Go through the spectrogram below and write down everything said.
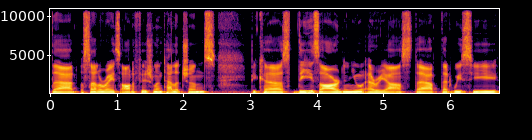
that accelerates artificial intelligence, because these are the new areas that that we see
